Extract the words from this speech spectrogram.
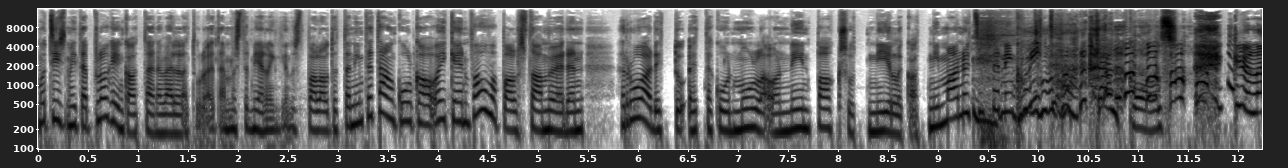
Mutta siis mitä blogin kautta aina välillä tulee tämmöistä mielenkiintoista palautetta, niin tätä on kuulkaa oikein vauvapalstaa myöden ruodittu, että kun mulla on niin paksut nilkat, niin mä oon nyt sitten niin kuin... Cankles. Kyllä,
